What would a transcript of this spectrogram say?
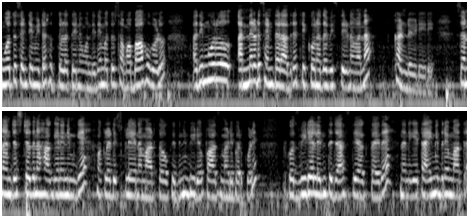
ಮೂವತ್ತು ಸೆಂಟಿಮೀಟರ್ ಸುತ್ತಳತೆಯನ್ನು ಹೊಂದಿದೆ ಮತ್ತು ಸಮಬಾಹುಗಳು ಹದಿಮೂರು ಹನ್ನೆರಡು ಸೆಂಟರ್ ಆದರೆ ತ್ರಿಕೋನದ ವಿಸ್ತೀರ್ಣವನ್ನು ಕಂಡುಹಿಡಿಯಿರಿ. ಸೊ ನಾನು ಜಸ್ಟ್ ಅದನ್ನು ಹಾಗೇನೆ ನಿಮಗೆ ಮಕ್ಕಳ ಡಿಸ್ಪ್ಲೇನ ಮಾಡ್ತಾ ಹೋಗ್ತಿದ್ದೀನಿ. ವಿಡಿಯೋ ಪಾಸ್ ಮಾಡಿ ಬರ್ಕೊಳ್ಳಿ. ಬಿಕಾಸ್ ವಿಡಿಯೋ ಲೆಂತ್ ಜಾಸ್ತಿ ಆಗ್ತಾ ಇದೆ. ನನಗೆ ಟೈಮ್ ಇದ್ರೆ ಮಾತ್ರ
